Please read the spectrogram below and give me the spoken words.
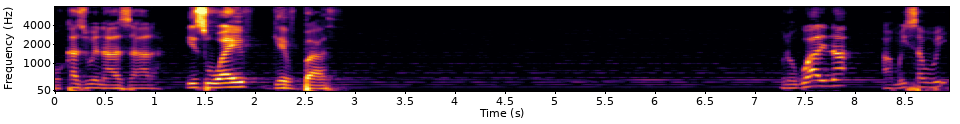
mukazi we n'azaala. his wife gave birth ono gwalina amuyisa bubi.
